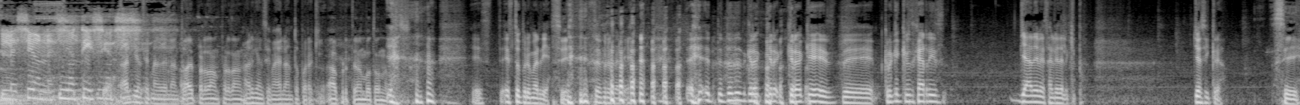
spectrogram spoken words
Lesiones. Noticias. Alguien se me adelantó. Ay, perdón, perdón. Alguien se me adelantó por aquí. Apreté un botón. nomás. Es, es tu primer día. Sí. Es tu primer día. Entonces creo, creo, creo que este. Creo que Chris Harris ya debe salir del equipo. Yo sí creo. Sí.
